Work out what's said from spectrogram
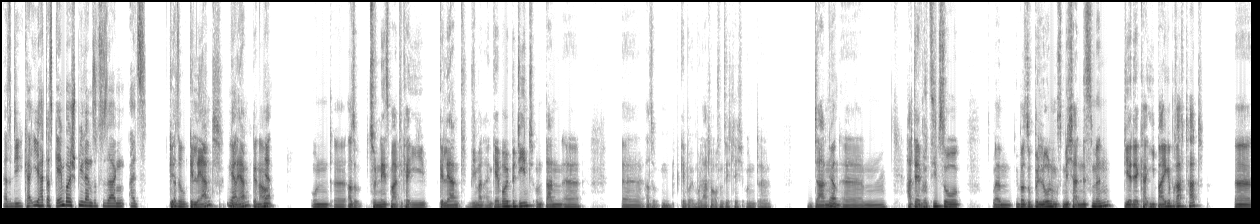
also die KI hat das Gameboy-Spiel dann sozusagen als Ge also gelernt, gelernt, ja. genau. Ja. Und äh, also zunächst mal hat die KI gelernt, wie man einen Gameboy bedient und dann, äh, äh, also ein Gameboy-Emulator offensichtlich und äh, dann ja. ähm, hat er im Prinzip so ähm, über so Belohnungsmechanismen, die er der KI beigebracht hat, äh,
